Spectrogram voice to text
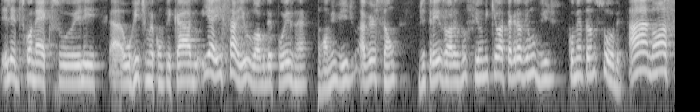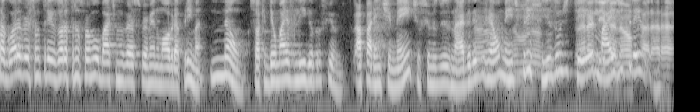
Ele é desconexo, ele. ah, o ritmo é complicado. E aí saiu logo depois, né? No home video, a versão de 3 horas do filme, que eu até gravei um vídeo comentando sobre. Ah, nossa, agora a versão de 3 horas transformou o Batman vs Superman numa obra-prima? Não, só que deu mais liga pro filme. Aparentemente, os filmes do Snyder, eles realmente não, precisam de Não ter Liga, mais de não, 3 cara, era-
